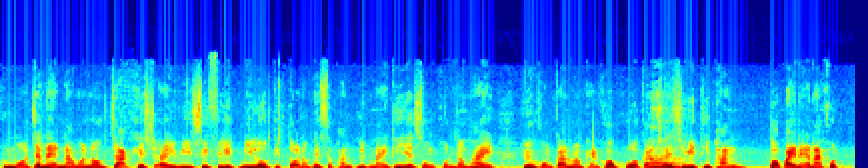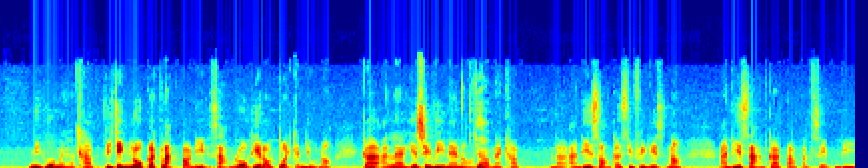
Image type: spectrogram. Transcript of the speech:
คุณหมอจะแนะนำว่านอกจาก HIV ซิฟิลิสมีโรคติดต่อทางเพศสัมพันธ์อื่นไหมที่จะส่งผลทำให้เรื่องของการวางแผนครอบครัวการใช้อ่าชีวิตที่พังต่อไปในอนาคตมีเพิ่มไหมฮะครับจริงๆโรคหลัก ๆ ตอนนี้ 3 โรคที่เราตรวจกันอยู่เนาะก็อันแรก HIV แน่นอนครับนะครับแล้วอันที่ 2 ก็ซิฟิลิสเนาะอันที่ 3 ก็ตับอักเสบบี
